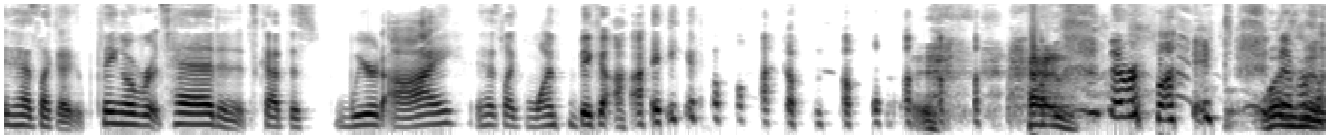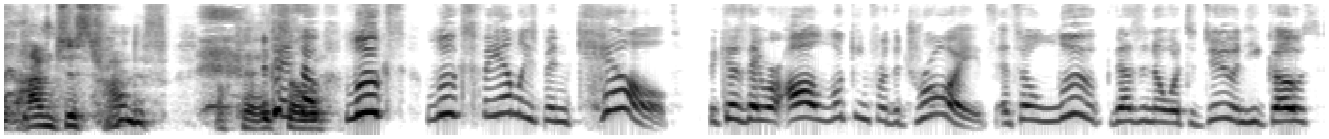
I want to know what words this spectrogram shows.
It has like a thing over its head and it's got this weird eye. It has like one big eye. I don't know. Has, Never mind. wait a minute. mind. I'm just trying to. f- Okay, Okay, so, so, Luke's Luke's family's been killed because they were all looking for the droids, and so Luke doesn't know what to do, and he goes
